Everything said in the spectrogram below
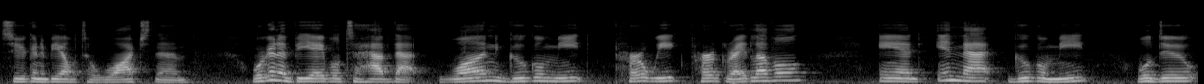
So you're going to be able to watch them. We're going to be able to have that one Google Meet per week per grade level. And in that Google Meet, we'll do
